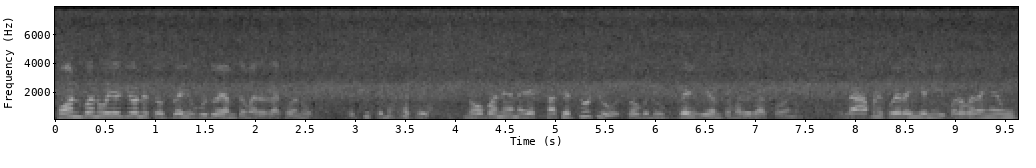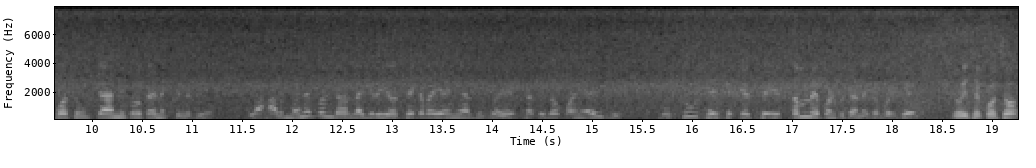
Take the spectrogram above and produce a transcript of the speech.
ફોન બંધ વયો ગયો ને તો ગયું બધું એમ તમારે રાખવાનું. પછી કદાચ ન બને અને એક સાથે તૂટ્યું, તો બધું ગયું એમ તમારે રાખવાનું. એટલે આપણે કોઈ રહીએ નહીં, બરોબર? અહીંયા ઊભો છું, ક્યાં નીકળું, કાંઈ નક્કી નથી. એટલે હાલ મને પણ ડર લાગી રહ્યો છે કે ભાઈ અહીંયા શું એક સાથે જો પાણી આવી ગયું. તો શું થઈ શકે છે એ તમને પણ બધાને ખબર છે. જોઈ શકો છો.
